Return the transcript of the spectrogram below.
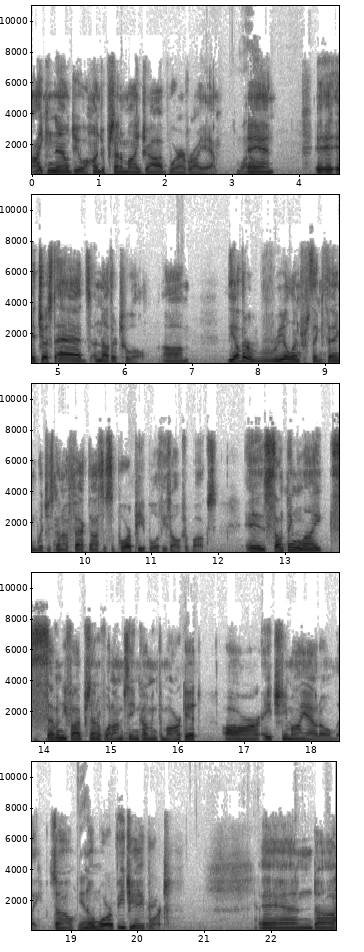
I can now do 100% of my job wherever I am. Wow. And it, it just adds another tool. Um, the other real interesting thing, which is going to affect us as support people with these ultrabooks, is something like 75% of what I'm seeing coming to market are HDMI out only. So yeah. no more VGA port. And uh,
